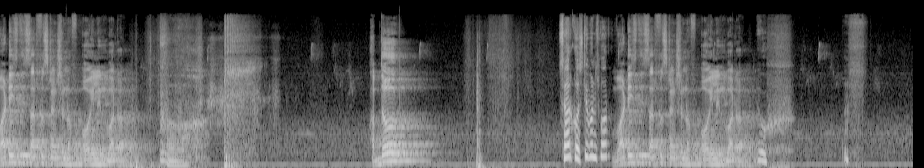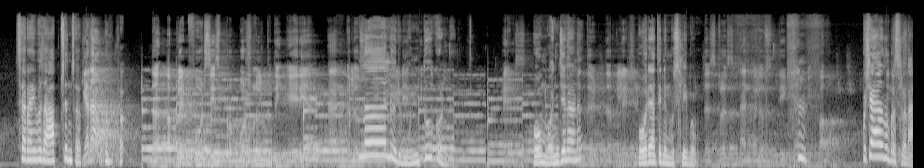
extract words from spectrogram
what is the surface tension of oil in water Abdo Abdo, question once more. what is the surface tension of oil in water? Sir, I was absent, sir. Get out! The applied force is proportional to the area and velocity. എന്നാലൊരു മുൻതൂക്കമുണ്ട് Hence, ഓ മൊഞ്ചനാണ് that the relation പോരാത്തിന് മുസ്ലിമും the stress and velocity can be found. പക്ഷെ അതൊന്നും പ്രശ്നടാ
